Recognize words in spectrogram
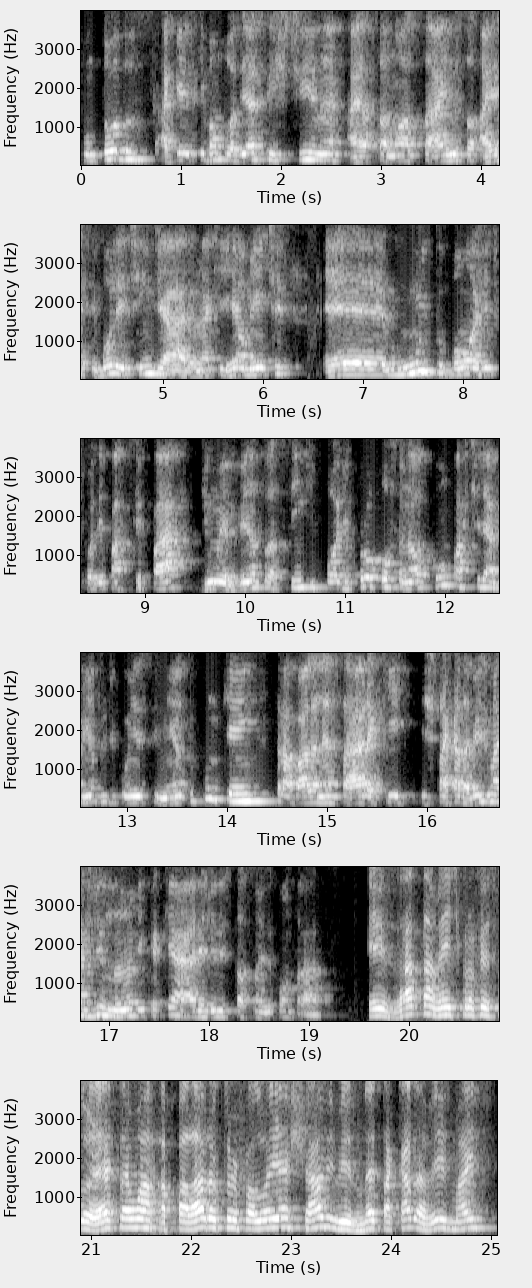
com todos aqueles que vão poder assistir né, a essa nossa a esse boletim diário, né, que realmente é muito bom a gente poder participar de um evento assim que pode proporcionar o compartilhamento de conhecimento com quem trabalha nessa área que está cada vez mais dinâmica, que é a área de licitações e contratos. Exatamente, professor. Essa é uma a palavra que o senhor falou aí é a chave mesmo, né? Está cada vez mais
